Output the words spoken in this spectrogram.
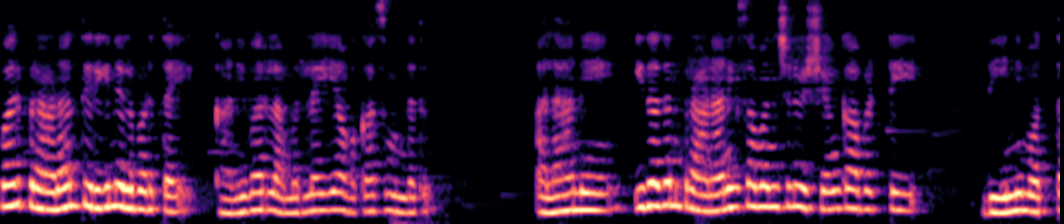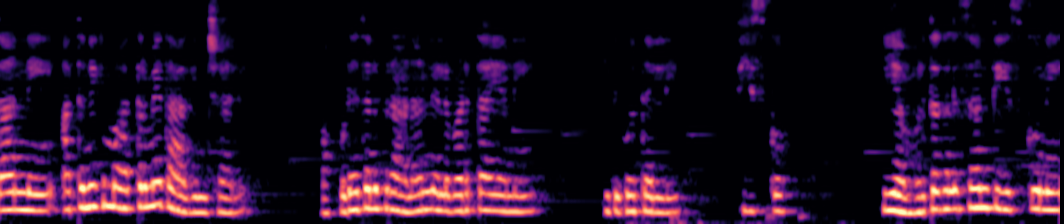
వారి ప్రాణాలు తిరిగి నిలబడతాయి కానీ వారు అమరులయ్యే అవకాశం ఉండదు. అలానే ఇది అతని ప్రాణానికి సంబంధించిన విషయం కాబట్టి దీన్ని మొత్తాన్ని అతనికి మాత్రమే తాగించాలి. అప్పుడే అతని ప్రాణాలు నిలబడతాయని. ఇదిగో తల్లి తీసుకో. ఈ అమృత కలశాన్ని తీసుకుని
